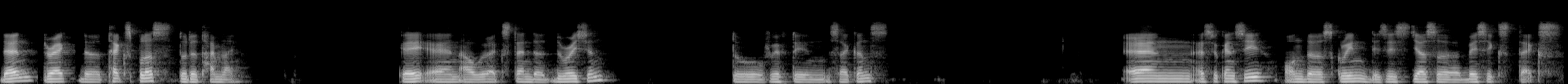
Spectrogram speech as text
then drag the text plus to the timeline. Okay and I will extend the duration to 15 seconds and as you can see on the screen this is just a basic text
